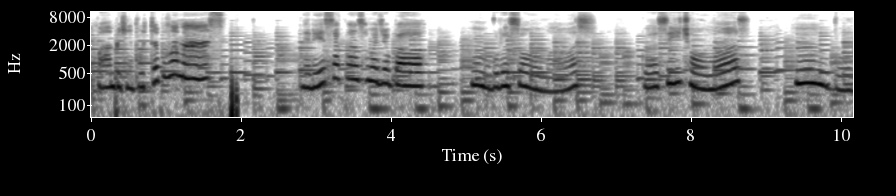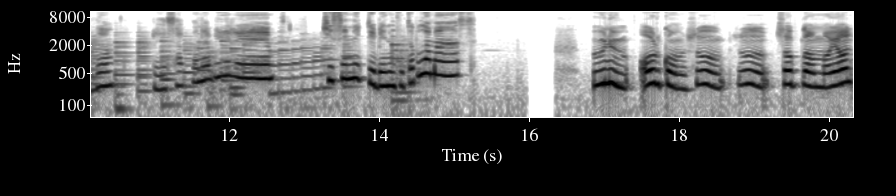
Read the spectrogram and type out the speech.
Babam beni burada bulamaz. Nereye saklansam acaba? Hmm, burası olmaz. Burası hiç olmaz. Hmm, buldum. Buraya saklanabilirim. Kesinlikle beni burada bulamaz. Önüm, arkam, sağım, solum, saklanmayan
